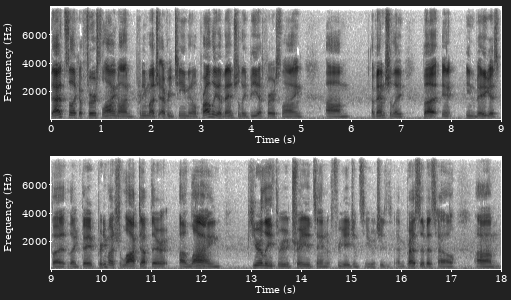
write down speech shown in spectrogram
that's like a first line on pretty much every team. It'll probably eventually be a first line, um, eventually, but in, in Vegas. But like they pretty much locked up their uh, line purely through trades and free agency, which is impressive as hell. Um,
